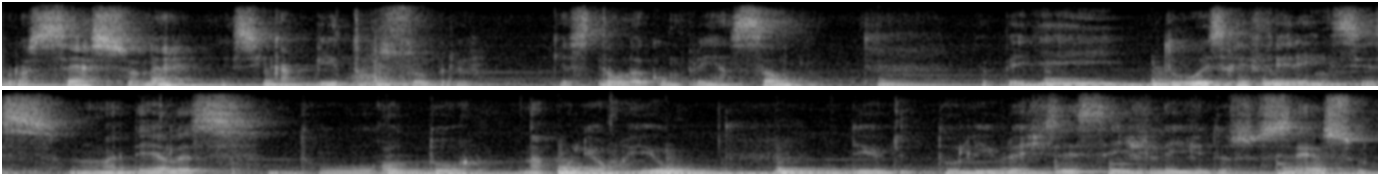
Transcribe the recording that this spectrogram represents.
processo, né? Esse capítulo sobre questão da compreensão, eu peguei duas referências, uma delas do autor Napoleão Hill, do livro As 16 Leis do Sucesso,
